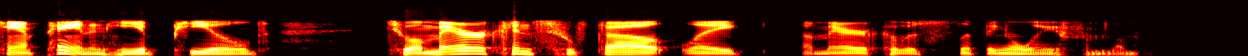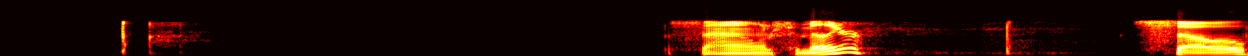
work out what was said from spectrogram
campaign, and he appealed to Americans who felt like America was slipping away from them. Sound familiar? So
